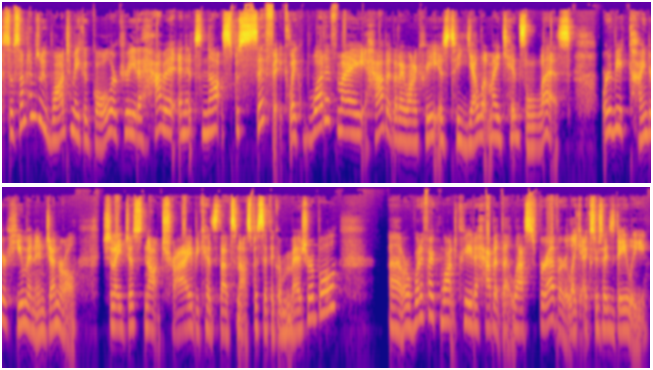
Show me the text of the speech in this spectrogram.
So sometimes we want to make a goal or create a habit and it's not specific. Like, what if my habit that I want to create is to yell at my kids less or to be a kinder human in general? Should I just not try because that's not specific or measurable? Uh, or what if I want to create a habit that lasts forever, like exercise daily?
